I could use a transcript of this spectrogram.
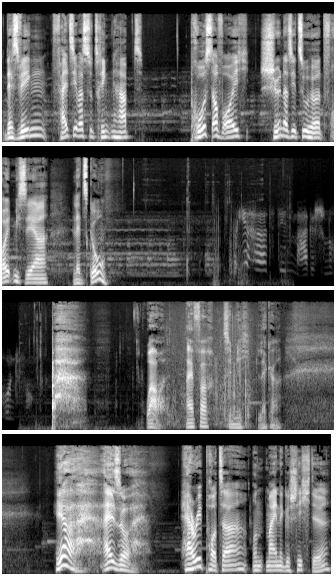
Deswegen, falls ihr was zu trinken habt, Prost auf euch. Schön, dass ihr zuhört. Freut mich sehr. Let's go. Rundfunk. Wow, einfach ziemlich lecker. Ja, also Harry Potter und meine Geschichte.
